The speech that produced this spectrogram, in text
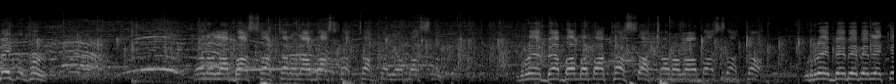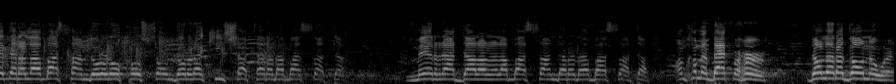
Make it hurt. I'm coming back for her. Don't let her go nowhere.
